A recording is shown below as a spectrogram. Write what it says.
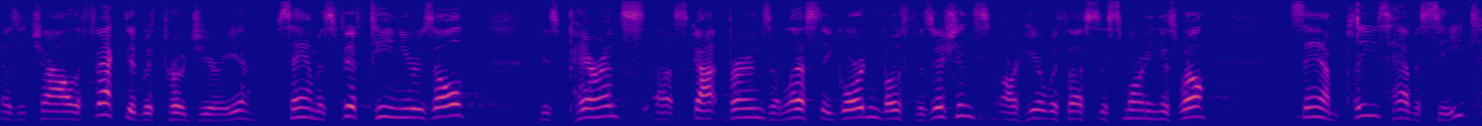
as a child affected with progeria. Sam is 15 years old. His parents, uh, Scott Burns and Leslie Gordon, both physicians, are here with us this morning as well. Sam, please have a seat.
